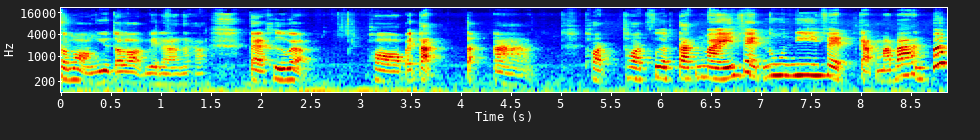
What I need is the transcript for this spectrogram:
สมองอยู่ตลอดเวลานะคะ แต่คือแบบพอไปตัดตัดอ่าถอดถอดเฟือกตัดไหมเสร็จนู่นนี่เสร็จกลับมาบ้านปุ๊บ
